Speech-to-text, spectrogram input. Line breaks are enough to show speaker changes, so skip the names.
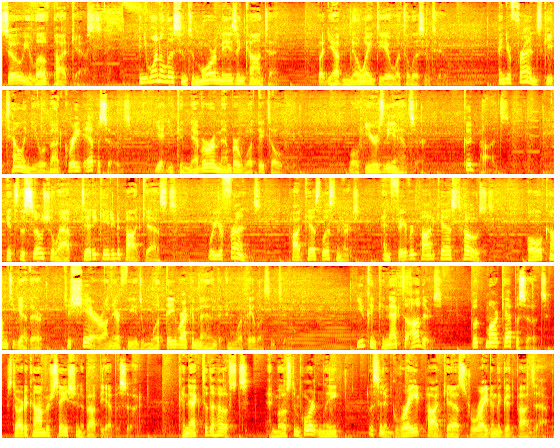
So, you love podcasts, and you want to listen to more amazing content, but you have no idea what to listen to. And your friends keep telling you about great episodes, yet you can never remember what they told you. Well, here's the answer Good Pods. It's the social app dedicated to podcasts where your friends, podcast listeners, and favorite podcast hosts all come together to share on their feeds what they recommend and what they listen to. You can connect to others, bookmark episodes, start a conversation about the episode, connect to the hosts, and most importantly, listen to great podcasts right in the Good Pods app.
